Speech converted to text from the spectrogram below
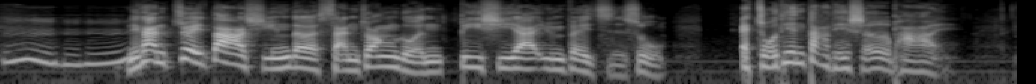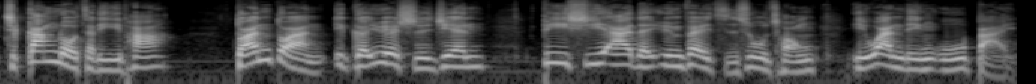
嗯哼哼，你看最大型的散装轮 BCI 运费指数，哎，昨天大跌十二趴，哎，一刚落十二趴，短短一个月时间，BCI 的运费指数从一万零五百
